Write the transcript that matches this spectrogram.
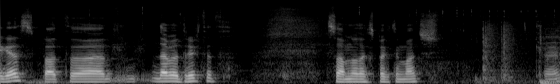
I guess, but uh, never drifted, so I'm not expecting much. Okay.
